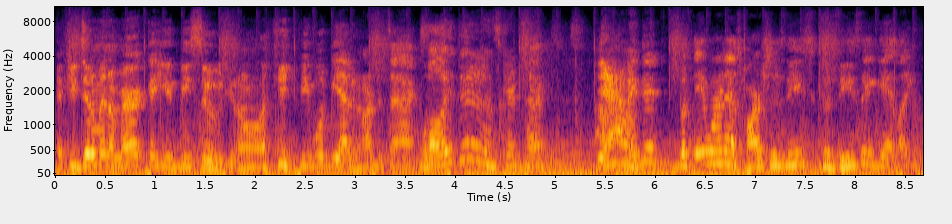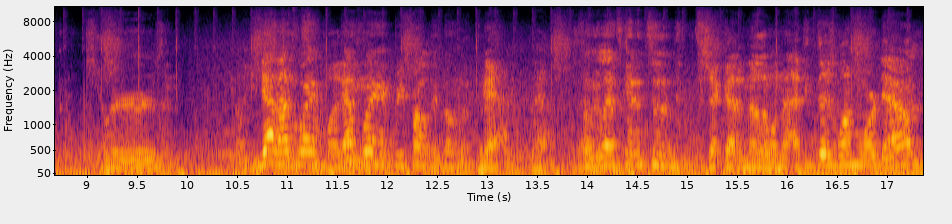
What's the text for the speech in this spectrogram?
If you did them in America, you'd be sued. You know, like people would be having heart attacks. well they did it in Scared Tactics. Yeah, don't they did, but they weren't as harsh as these. Because these they get like killers and You Yeah, that's why. somebody. That's why we probably know that. Yeah, yeah. So let's get into the. next- Check out another one. I think there's one more down.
